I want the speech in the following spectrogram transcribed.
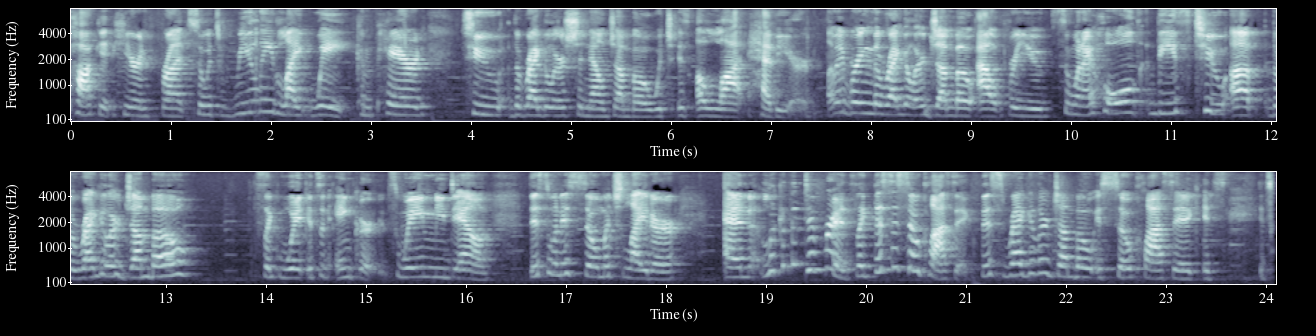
pocket here in front. So it's really lightweight compared to the regular Chanel Jumbo, which is a lot heavier. Let me bring the regular Jumbo out for you. So when I hold these two up, the regular Jumbo, it's like, wait, it's an anchor. It's weighing me down. This one is so much lighter and look at the difference. Like this is so classic. This regular jumbo is so classic. It's it's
